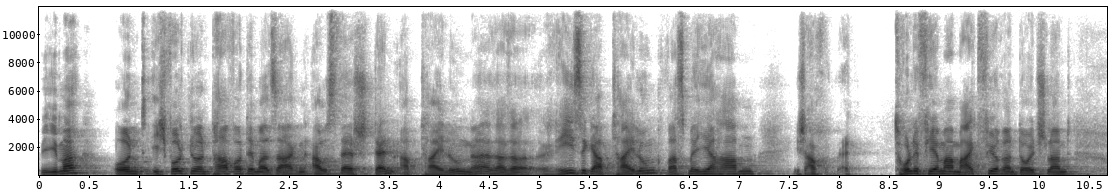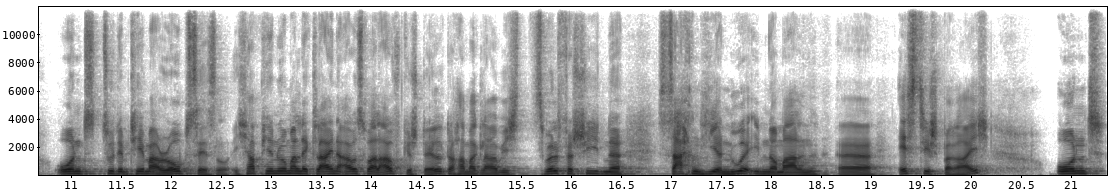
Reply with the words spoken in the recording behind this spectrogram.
wie immer. Und ich wollte nur ein paar Worte mal sagen aus der Stenn-Abteilung, ne? also riesige Abteilung, was wir hier haben. Ist auch eine tolle Firma, Marktführer in Deutschland. Und zu dem Thema Rope Sizzle. Ich habe hier nur mal eine kleine Auswahl aufgestellt. Da haben wir, glaube ich, zwölf verschiedene Sachen hier nur im normalen äh, Esstischbereich. Und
